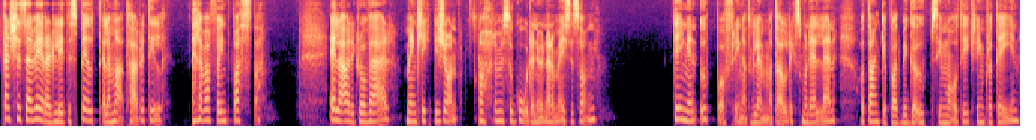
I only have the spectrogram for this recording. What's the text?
Kanske serverar du lite spelt eller mathavre till. Eller varför inte pasta? Eller haricots med en klick dijon. Oh, de är så goda nu när de är i säsong. Det är ingen uppoffring att glömma tallriksmodellen och tanke på att bygga upp sin måltid kring protein.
